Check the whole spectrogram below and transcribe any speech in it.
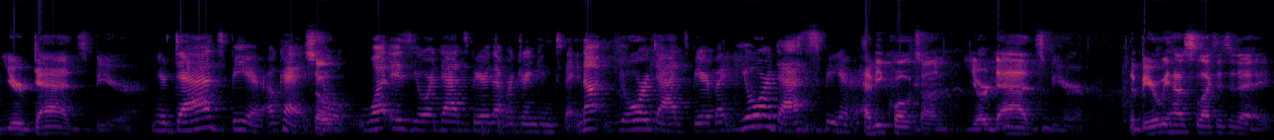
your dad's beer. Your dad's beer. Okay. So, So- what is your dad's beer that we're drinking today? Not your dad's beer, but your dad's beer. Heavy quotes on your dad's beer. The beer we have selected today,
